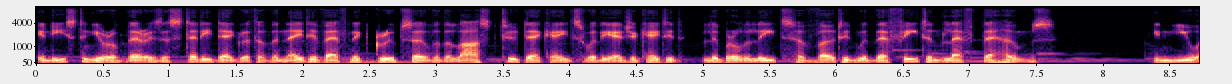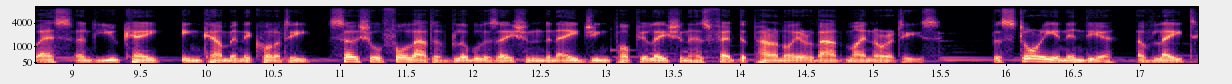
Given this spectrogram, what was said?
In Eastern Europe there is a steady degrowth of the native ethnic groups over the last two decades where the educated, liberal elites have voted with their feet and left their homes. In US and UK, income inequality, social fallout of globalization and an aging population has fed the paranoia about minorities. The story in India, of late,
